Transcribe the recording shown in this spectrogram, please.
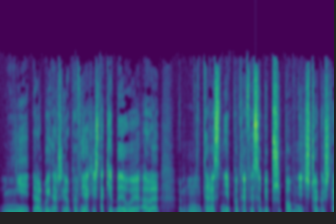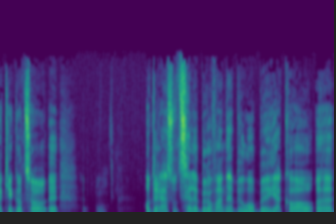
nie, albo inaczej, no pewnie jakieś takie były, ale mm, teraz nie potrafię sobie przypomnieć czegoś takiego, co e, od razu celebrowane byłoby jako e,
